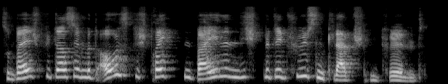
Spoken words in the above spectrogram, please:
Zum Beispiel, dass ihr mit ausgestreckten Beinen nicht mit den Füßen klatschen könnt.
